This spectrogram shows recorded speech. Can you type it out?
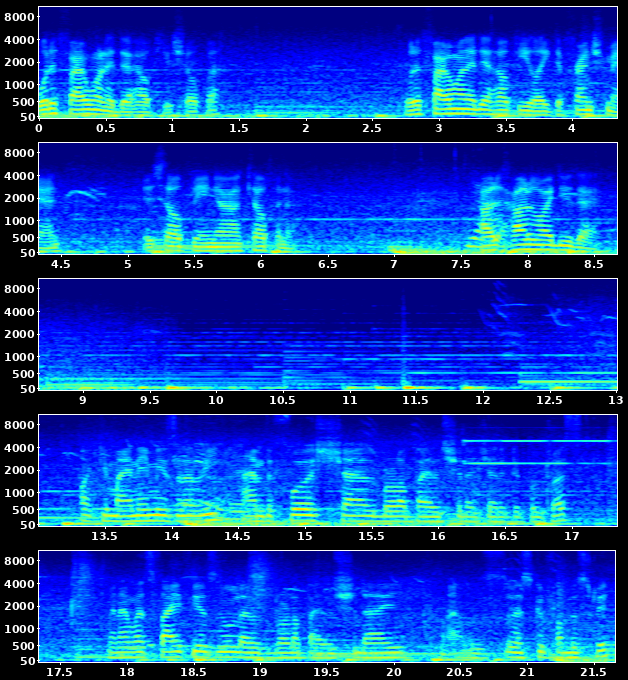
what if I wanted to help you, Shilpa? What if I wanted to help you like the French man is helping uh, Kalpana? How, Yeah. how do I do that? Okay, my name is Ravi. I'm the first child brought up by El Shaddai Charitable Trust. When I was five years old, I was brought up by El Shaddai. I was rescued from the street.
